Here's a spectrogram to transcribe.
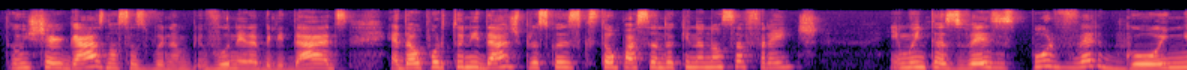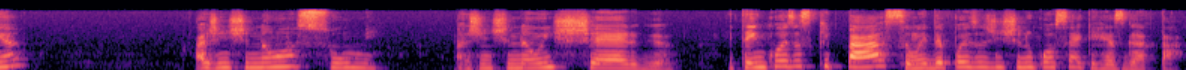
Então, enxergar as nossas vulnerabilidades é dar oportunidade para as coisas que estão passando aqui na nossa frente. E muitas vezes, por vergonha, a gente não assume, a gente não enxerga. E tem coisas que passam e depois a gente não consegue resgatar.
